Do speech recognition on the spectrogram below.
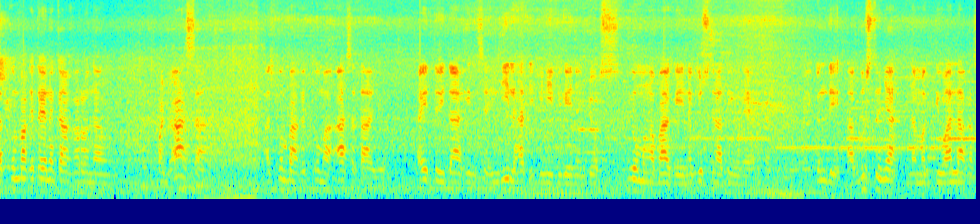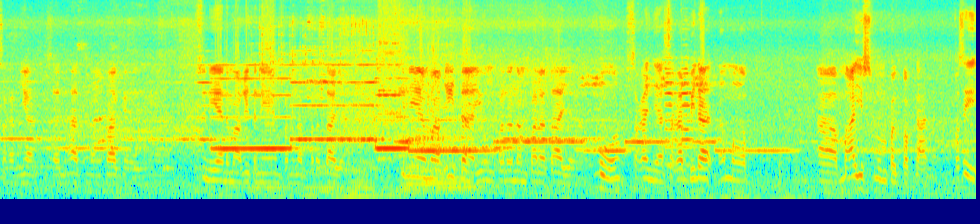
at kung bakit tayo nagkakaroon ng pag-asa, at kung bakit umaasa tayo, ay ito'y dahil sa hindi lahat ibinibigay ng Diyos yung mga bagay na gusto nating mangyari sa buhay. Kundi ah, gusto niya na magtiwala ka sa Kanya sa lahat ng bagay. Gusto niya na makita niya yung pananampalataya. Gusto niya makita yung pananampalataya mo sa Kanya sa kabila ng mga ah, maayos mong pagpaplano. Kasi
